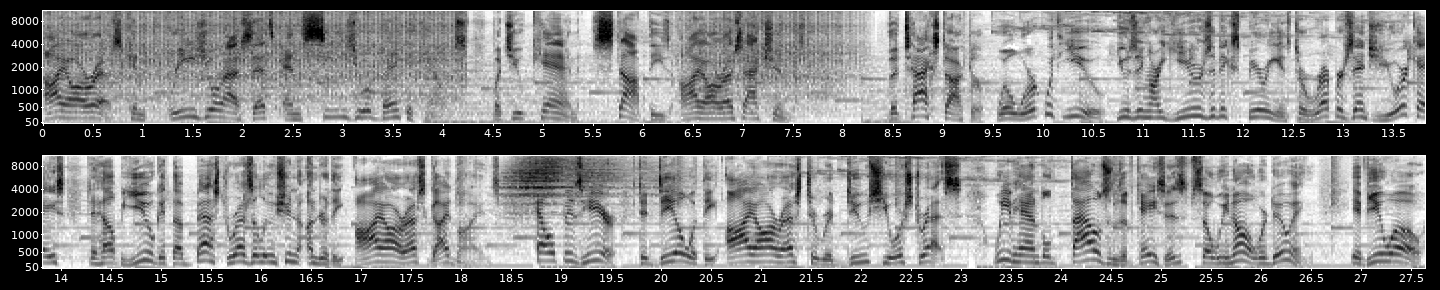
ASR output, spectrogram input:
IRS can freeze your assets and seize your bank accounts, but you can stop these IRS actions. The Tax Doctor will work with you using our years of experience to represent your case to help you get the best resolution under the IRS guidelines. Help is here to deal with the IRS to reduce your stress. We've handled thousands of cases, so we know what we're doing. If you owe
